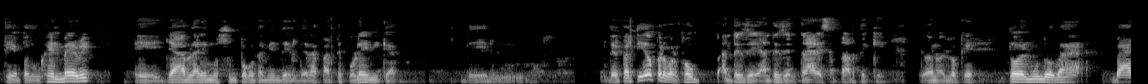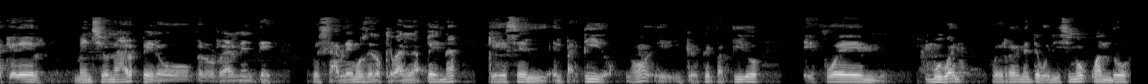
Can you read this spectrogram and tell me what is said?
tiempo de un Hail Mary, eh, ya hablaremos un poco también de, la parte polémica del, partido, pero bueno, fue antes, de, antes de entrar esa parte que, bueno, es lo que todo el mundo va, va a querer mencionar, pero, pero realmente pues hablemos de lo que vale la pena que es el, partido, ¿no? Y creo que el partido eh, fue muy bueno, fue realmente buenísimo. Cuando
